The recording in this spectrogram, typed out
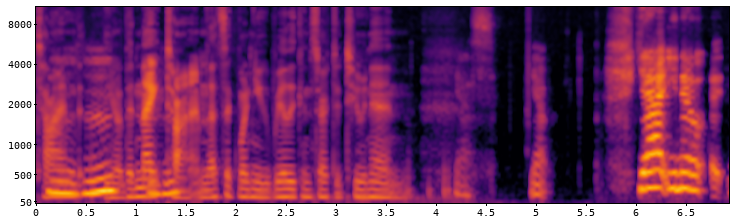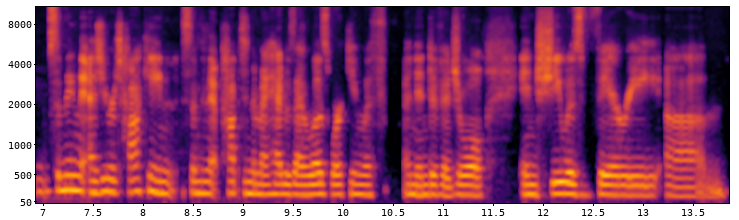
time, Mhm. you know, the nighttime. That's like when you really can start to tune in. Yes. Yep. Yeah, you know, uh, something that as you were talking, something that popped into my head was I was working with an individual and she was very um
